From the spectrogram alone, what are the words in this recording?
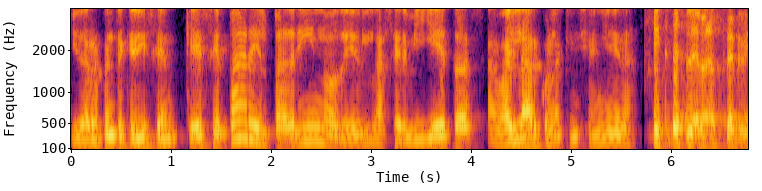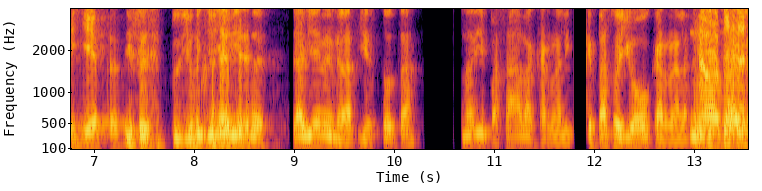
Y de repente que dicen que se pare el padrino de las servilletas a bailar con la quinceañera. de las servilletas. Y pues, pues yo, yo ya, viene, ya viene en la fiestota nadie pasaba, carnal. ¿Qué paso yo, carnal? Así No, ver.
